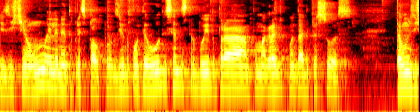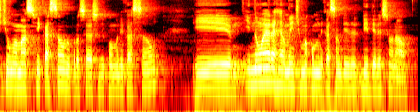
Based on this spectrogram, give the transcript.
existia um elemento principal produzindo conteúdo e sendo distribuído para uma grande quantidade de pessoas. Então existia uma massificação no processo de comunicação e, e não era realmente uma comunicação bidirecional.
